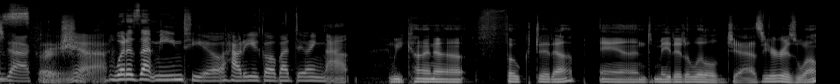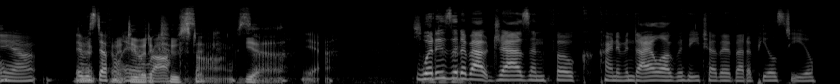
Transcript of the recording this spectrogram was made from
Exactly. For sure. Yeah. What does that mean to you? How do you go about doing that? We kind of folked it up and made it a little jazzier as well. Yeah. It Yeah, was definitely do a it rock acoustic. song. so, Yeah. Yeah. what is it about jazz and folk kind of in dialogue with each other that appeals to you?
